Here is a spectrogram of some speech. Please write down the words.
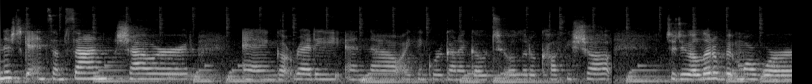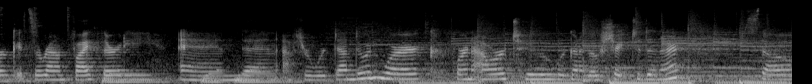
Finished getting some sun, showered, and got ready. And now I think we're gonna go to a little coffee shop to do a little bit more work. It's around 5.30. And then after we're done doing work for an hour or two, we're gonna go straight to dinner. So,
